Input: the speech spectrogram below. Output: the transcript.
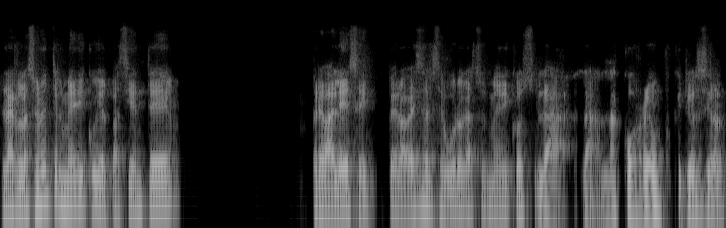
la relación entre el médico y el paciente prevalece, pero a veces el seguro de gastos médicos la, la, corre un poquito. Es decir,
